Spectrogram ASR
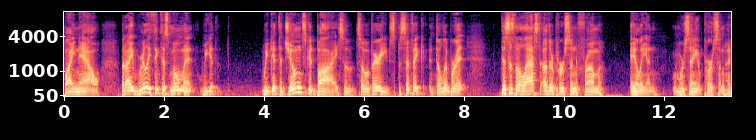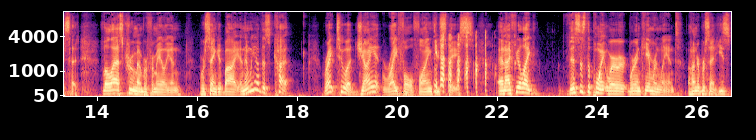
by now, but I really think this moment we get we get the Jones goodbye, so so a very specific, deliberate this is the last other person from Alien. We're saying a person, I said. The last crew member from Alien. We're saying goodbye. And then we have this cut right to a giant rifle flying through space. and I feel like this is the point where we're in Cameron land. 100%. He's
